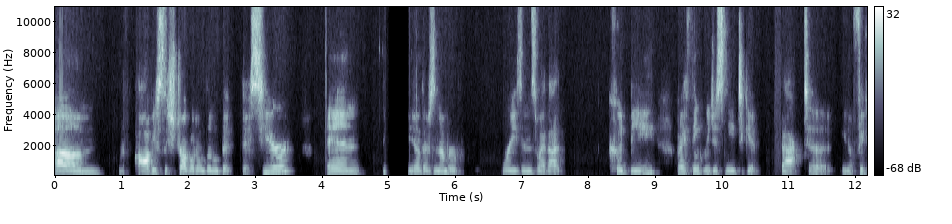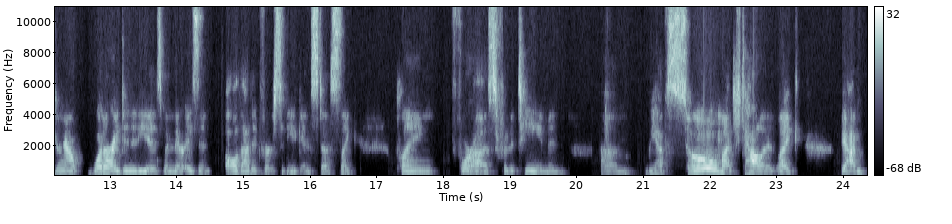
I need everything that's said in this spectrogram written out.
Um, obviously struggled a little bit this year, and you know, there's a number of reasons why that could be, but I think we just need to get back to you know figuring out what our identity is when there isn't all that adversity against us like playing for us for the team. And um, we have so much talent. Like yeah i'm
